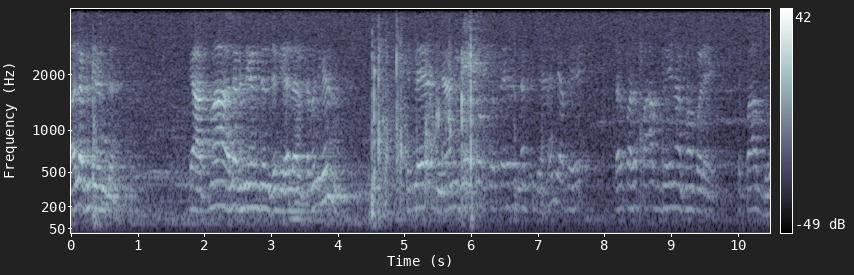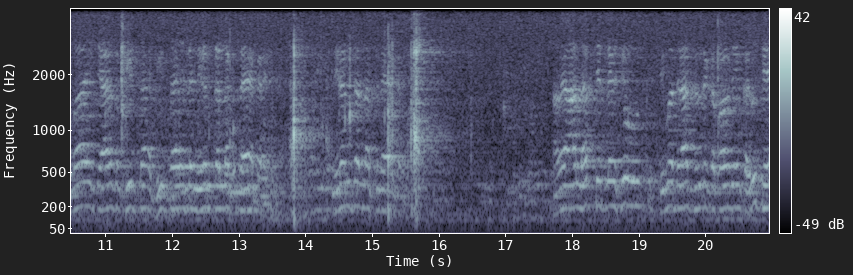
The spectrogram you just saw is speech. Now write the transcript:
અલગ નિરંજન. કે આત્મા અલગ નિરંજન છે સમજ ગયા ને? એટલે જ્ઞાની પોતે લક્ષ બેસે આપે. પાપ ધોઈ નાખવા પડે. કે પાપ ધોવાય ત્યારે તો ફીટ થાય ફીટ થાય એટલે નિરંતર લક્ષ રહ્યા કરે. નિરંતર લક્ષ રહ્યા કરે. હવે આ લક્ષ એટલે શું? શ્રીમદ રાજચંદ્ર કપાલદેવે કહ્યું છે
